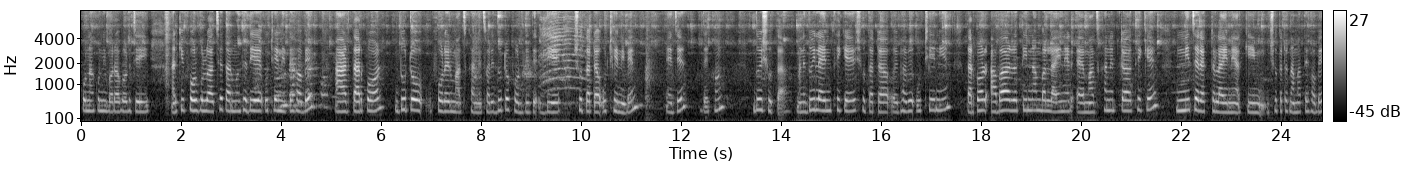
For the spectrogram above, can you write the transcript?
কোনাকুনি বরাবর যেই আর কি ফোরগুলো আছে তার মধ্যে দিয়ে উঠিয়ে নিতে হবে। আর তারপর দুটো ফোরের মাঝখানে সরি দুটো ফোর দিতে, দিয়ে সুতাটা উঠিয়ে নেবেন। এই যে, দেখুন, দুই সুতা মানে দুই লাইন থেকে সুতাটা ওইভাবে উঠিয়ে নিয়ে, তারপর আবার তিন নাম্বার লাইনের মাঝখানেরটা থেকে নিচের একটা লাইনে আর কি সুতাটা নামাতে হবে।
